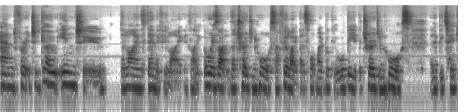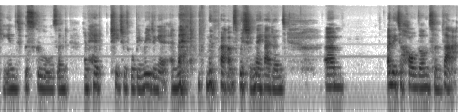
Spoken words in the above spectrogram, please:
and for it to go into the lion's den, if you like. It's like always like the Trojan horse. I feel like that's what my book will be, the Trojan horse that it'll be taking into the schools and and head teachers will be reading it and then, perhaps wishing they hadn't. Um, I need to hold on to that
